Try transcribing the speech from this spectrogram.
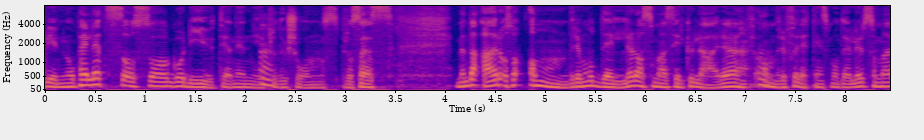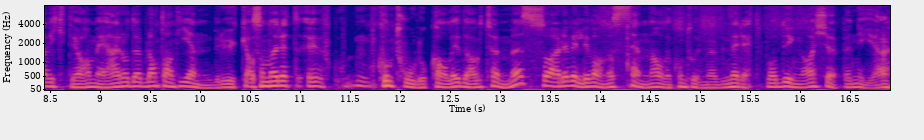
blir det noen pellets, og så går de ut igjen i en ny mm. produksjonsprosess. Men det er også andre modeller da, som er sirkulære, andre forretningsmodeller som er viktige å ha med her. og Det er bl.a. gjenbruk. Altså Når et eh, kontorlokale i dag tømmes, så er det veldig vanlig å sende alle kontormøblene rett på dynga og kjøpe nye.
